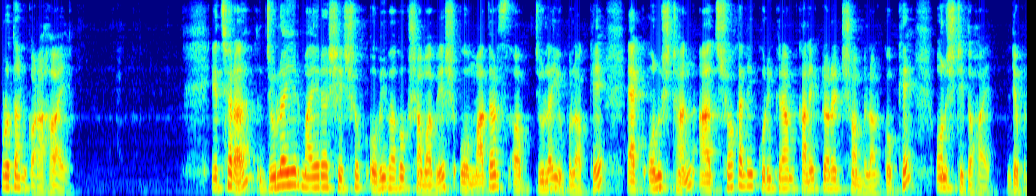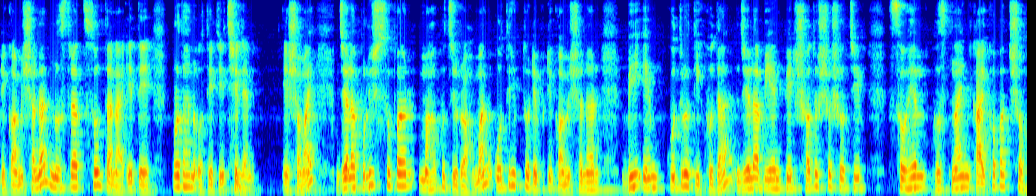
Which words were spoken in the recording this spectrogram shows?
প্রদান করা হয়। এছাড়া জুলাইয়ের মায়েরা শীর্ষক অভিভাবক সমাবেশ ও মাদার্স অব জুলাই উপলক্ষে এক অনুষ্ঠান আজ সকালে কুড়িগ্রাম কালেক্টরেট সম্মেলন কক্ষে অনুষ্ঠিত হয়। ডেপুটি কমিশনার নুসরাত সুলতানা এতে প্রধান অতিথি ছিলেন। এ সময় জেলা পুলিশ সুপার মাহফুজুর রহমান, অতিরিক্ত ডেপুটি কমিশনার বি এম কুদরতি খুদা, জেলা বিএনপির সদস্য সচিব সোহেল হুসনাইন কায়কোপাত সহ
